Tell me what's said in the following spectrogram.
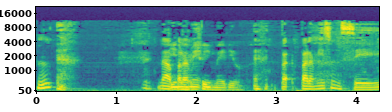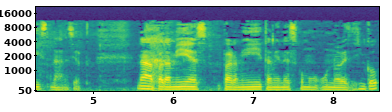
No, para mí. medio. Para, mí es un 6, nada, es cierto. Nada, para mí es, para mí también es como un 9.5.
